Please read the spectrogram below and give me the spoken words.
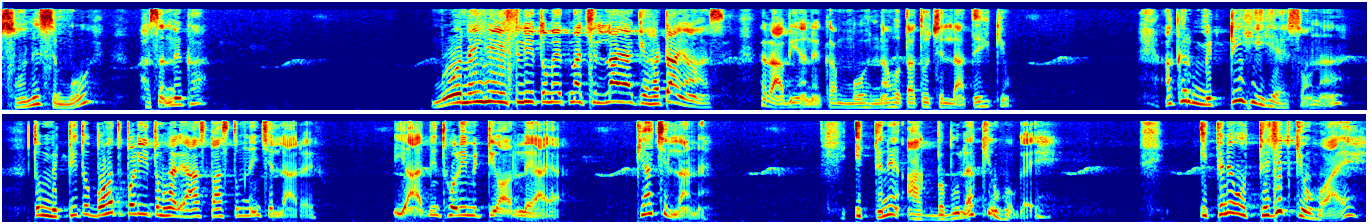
सोने से मोह? हसन ने कहा, मोह नहीं है, इसलिए तुम्हें इतना चिल्लाया कि हटा यहाँ से। राबिया ने कहा, मोह ना होता तो चिल्लाते ही क्यों? अगर मिट्टी ही है सोना तो मिट्टी तो बहुत पड़ी, तुम्हारे आसपास तुम नहीं चिल्ला रहे हो। यह आदमी थोड़ी मिट्टी और ले आया। क्या चिल्लाना है? इतने आग बबूला क्यों हो गए? इतने उत्तेजित क्यों हो आए?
